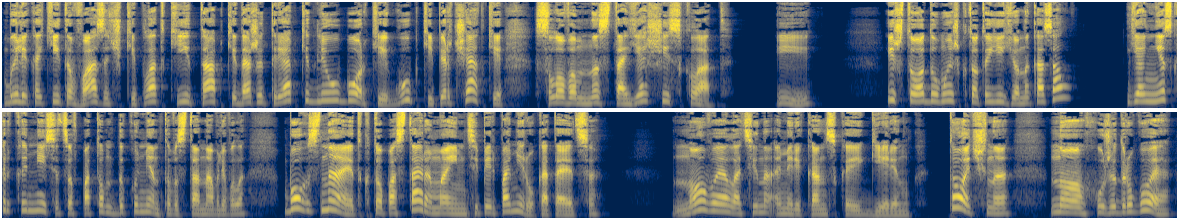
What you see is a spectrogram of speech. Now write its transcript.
были какие-то вазочки, платки, тапки, даже тряпки для уборки, губки, перчатки, словом, настоящий склад. И и что, думаешь, кто-то ее наказал? Я несколько месяцев потом документы восстанавливала. Бог знает, кто по старым моим теперь по миру катается. Новая латиноамериканская Геринг. Точно, но хуже другое.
